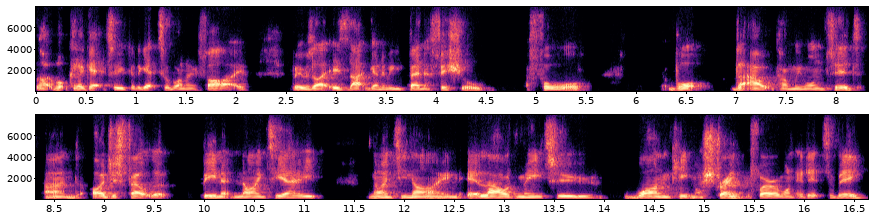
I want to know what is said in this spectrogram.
like, what could I get to? Could I get to 105? But it was like, is that going to be beneficial for what the outcome we wanted? And I just felt that being at 98, 99, it allowed me to one, keep my strength where I wanted it to be.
